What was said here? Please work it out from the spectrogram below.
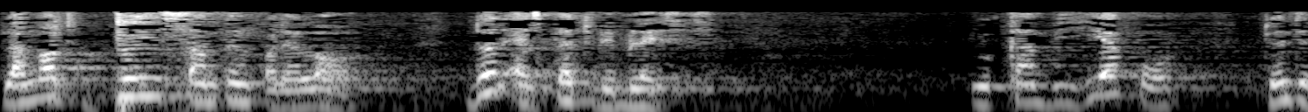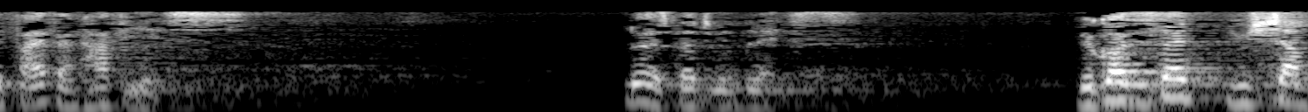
you are not doing something for the Lord, don't expect to be blessed. You can be here for 25 and a half years. Don't expect to be blessed. Because he said, You shall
